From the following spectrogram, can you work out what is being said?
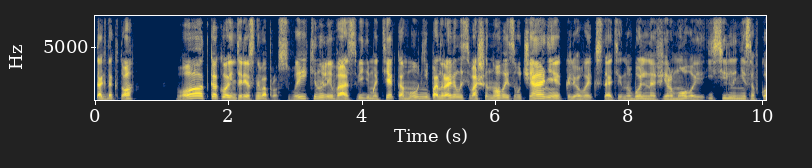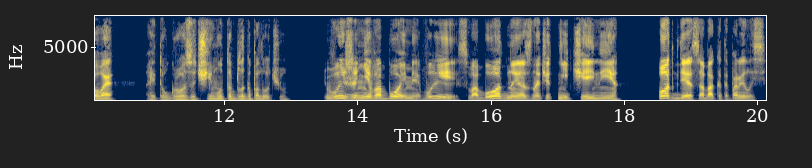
тогда кто? Вот какой интересный вопрос. Выкинули вас, видимо, те, кому не понравилось ваше новое звучание. Клевое, кстати, но больно фирмовое и сильно несовковое. А это угроза чьему-то благополучию. Вы же не в обойме. Вы свободные, а значит, ничейные. Вот где собака-то порылась.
